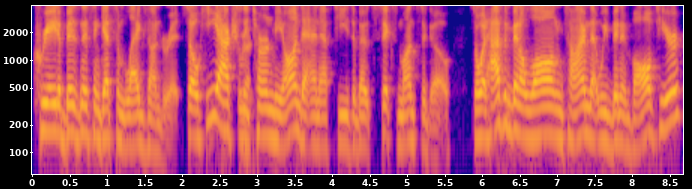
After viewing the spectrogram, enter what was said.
create a business and get some legs under it. So he actually right. turned me on to NFTs about six months ago. So it hasn't been a long time that we've been involved here,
